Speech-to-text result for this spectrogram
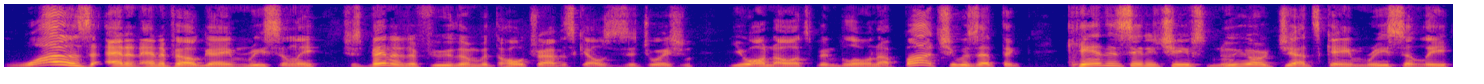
was at an NFL game recently. She's been at a few of them with the whole Travis Kelce situation. You all know it's been blown up, but she was at the Kansas City Chiefs New York Jets game recently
